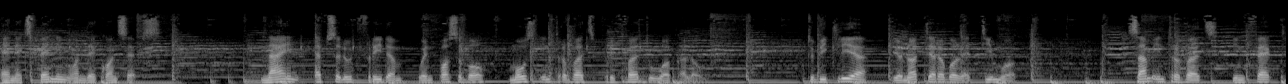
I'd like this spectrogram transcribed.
and expanding on their concepts. 9. Absolute freedom. When possible, most introverts prefer to work alone. To be clear, you're not terrible at teamwork. Some introverts, in fact,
